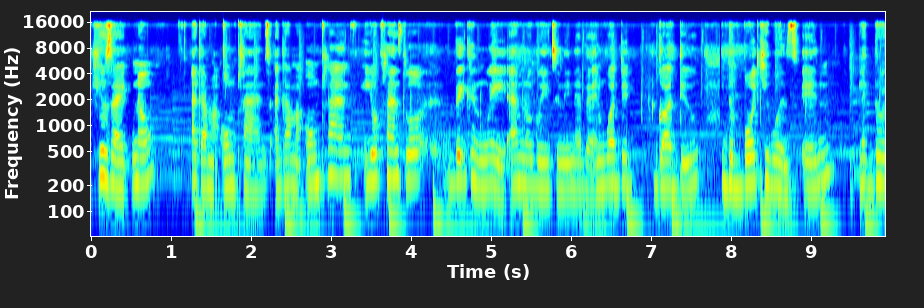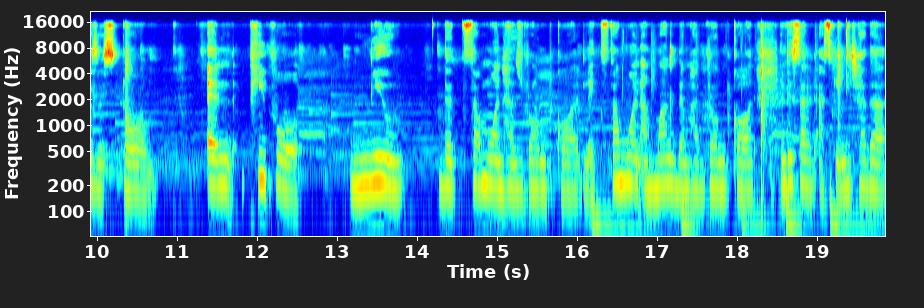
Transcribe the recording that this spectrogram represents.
he was like, "No, I got my own plans. I got my own plans. Your plans, Lord, they can wait. I'm not going to Nineveh." And what did God do? The boat he was in, like there was a storm, and people knew that someone has wronged God, like someone among them had wronged God, and they started asking each other,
